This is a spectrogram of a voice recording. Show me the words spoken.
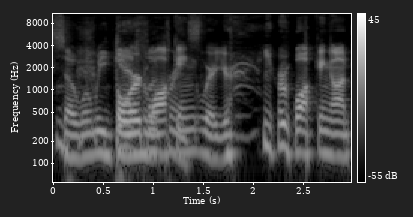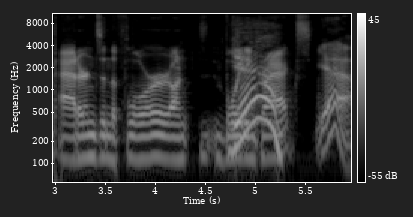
So when we board walking where you're you're walking on patterns in the floor or on voiding Yeah. cracks. Yeah.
